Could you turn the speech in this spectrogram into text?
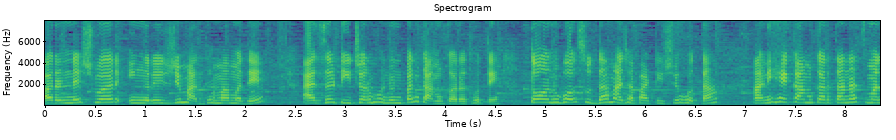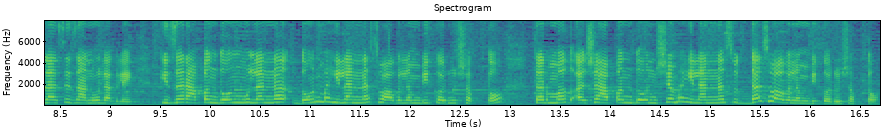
अरण्येश्वर इंग्रजी माध्यमामध्ये ॲज अ टीचर म्हणून पण काम करत होते. तो अनुभवसुद्धा माझ्या पाठीशी होता आणि हे काम करतानाच मला असे जाणू लागले की जर आपण दोन मुलांना दोन महिलांना स्वावलंबी करू शकतो तर मग अशा आपण दोनशे महिलांनासुद्धा स्वावलंबी करू शकतो.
